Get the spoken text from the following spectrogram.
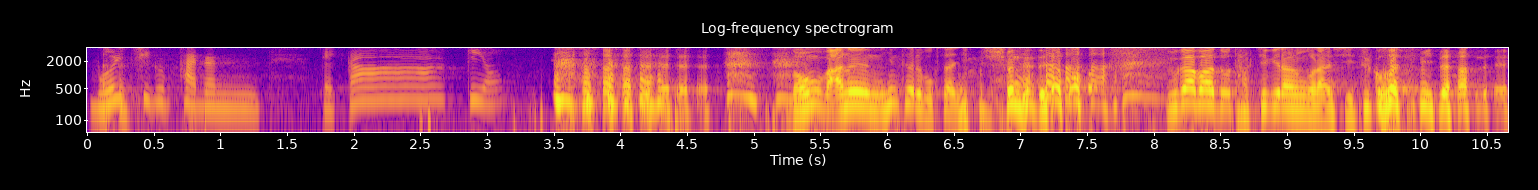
뭘 취급하는 데까 끼요. 너무 많은 힌트를 목사님 주셨는데요. 누가 봐도 닭집이라는 걸 알 수 있을 것 같습니다. 네,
